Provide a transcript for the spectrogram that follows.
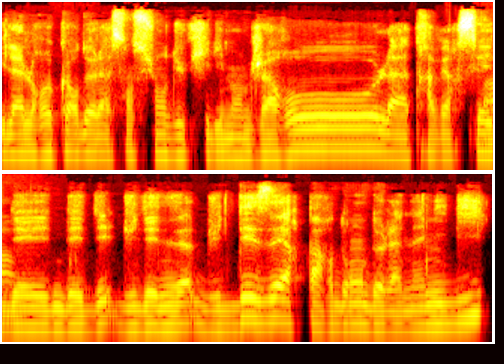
il a le record de l'ascension du Kilimanjaro, la traversée du, désert pardon, de la Namibie,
